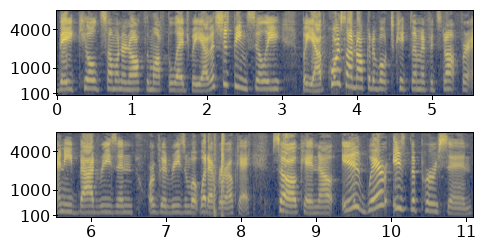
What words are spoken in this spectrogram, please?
they killed someone or knocked them off the ledge. But yeah, that's just being silly. But yeah, of course I'm not going to vote to kick them if it's not for any bad reason or good reason, but whatever. Okay. So, okay, now, is, where is the person?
